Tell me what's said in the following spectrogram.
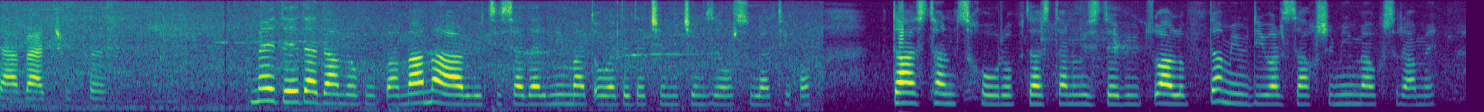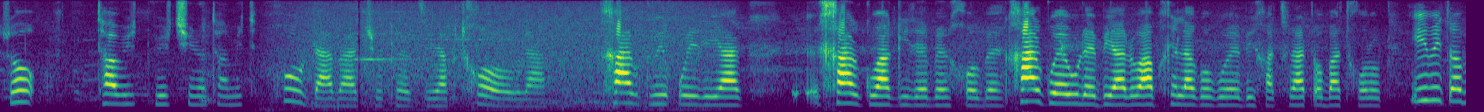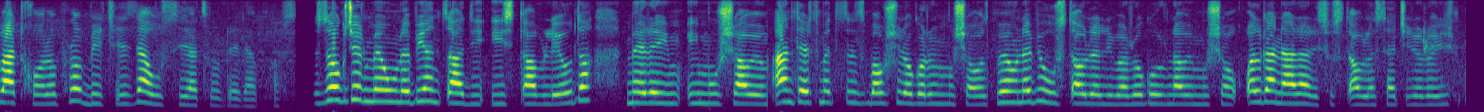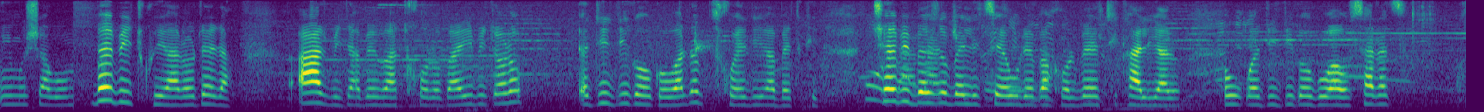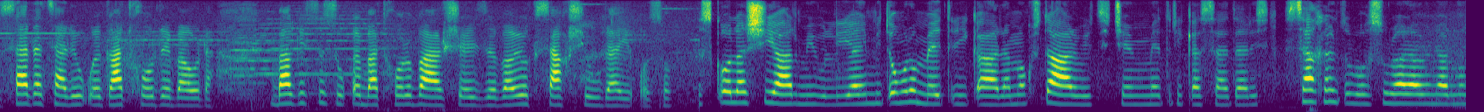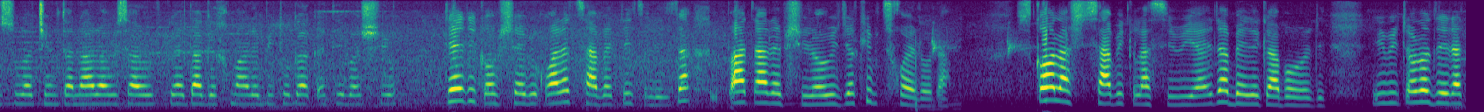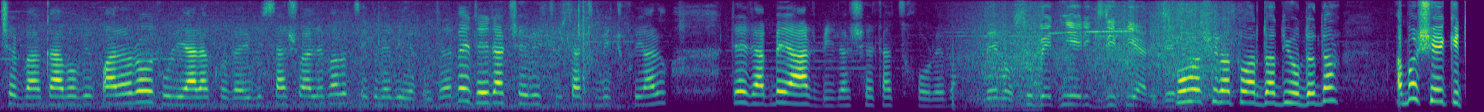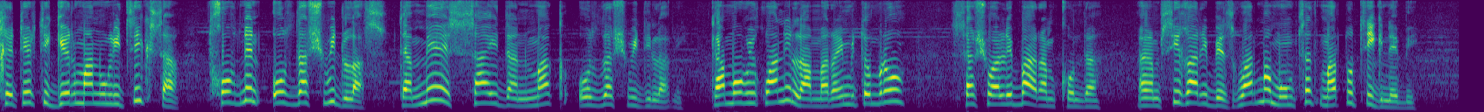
ხურდა ბაჩუქე მე დედა დამეგუპა мама არ ვიცი სად არის მიმატოვა დედა ჩემი ჩემზე ორსულად იყო დასთან ცხოვრობ დასთან ვიზდები წვალობ და მივდივარ სახში მიმაქვს რამე რომ თავი ვირჩინოთ ამით ხურდა ბაჩუქეძე აქ თხოვნა ხარ გვიყვირიან ხარ გვაგირებენ ხოლმე. ხარ გვეულებიან რომ აფხელა გოგოები ხართ რატო ბათხორობ იმიტომ ბათხორობ რომ ბიჭის და უსიათრულე დაყავს ზოგჯერ მეუნებიან წადი ისტავლეო და მე იმუშავე. ან 11 წლის ბავში როგორ იმუშაო მეუნები უსტავლელი ვარ როგორ უნდა ვიმუშაო? ყველგან არ არის უსტავლა საჭირო რომ იმუშაო ბები თქვია რომ დედა არ მინდა მე ვათხორობა იმიტომ რომ დიდი გოგო ვარ და მცხვენია მეთქი ჩემი ბეზობელი ცეუნება ხოლმე ერთი ქალია რომ უკვე დიდი გოგოაო სადაც სადაც არის უკვე გათხოვდებაო და მაგისთვის უკვე მათხოვრობა არ შეიძლება იქ სახში უნდა იყოსო სკოლაში არ მივლია იმიტომ რომ მეტრიკა არ მაქვს და არ ვიცი ჩემი მეტრიკა სად არის. სახელმწიფო სულ არავინ არ მოსულა ჩემთან არავის არ უთქვია დაგეხმარებითო გაკეთებაშიო დედიკომ შევიყვარა 13 წლის და პატარებში რო ვიჯექი მცხვეროდა. სკოლაში სამი კლასი ვიარე და მე გამოვედი. იმიტომ რომ დედაჩემმა გამომიყვარა რომ ფული არ აქვს იმის საშუალება რომ წიგნები ეყიდო. მე დედაჩემისთვისაც მიჩქვია რომ დედა მე არ მინდა შეთა ცხოვრება. ნემო სუბედნიერი გზითი არის. სკოლაში რატო არ დადიოდა და აბა შეეკითხეთ ერთი გერმანული წიგსა თხოვდნენ 27 ლარს და მე საიდან მაქვს 27 ლარი? გამოვიყვანი ლამარა, იმიტომ რომ საშუალება არ მქონდა. მაგრამ სიღარიბეს ზღვარმა მომცა მარტო ციგნები.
